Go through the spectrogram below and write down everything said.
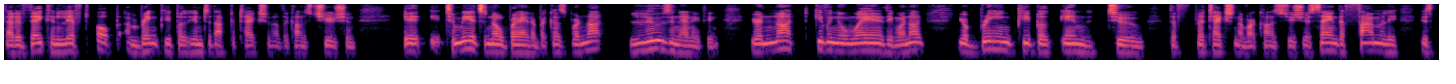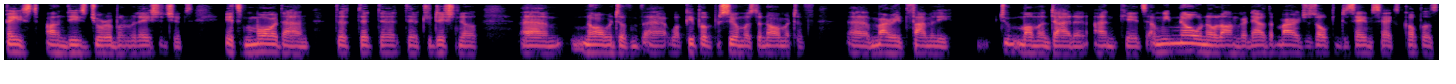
that if they can lift up and bring people into that protection of the Constitution, it, it, to me, it's a no brainer because we're not losing anything. You're not giving away anything. We're not, you're bringing people into the protection of our constitution. You're saying the family is based on these durable relationships. It's more than the, the, the, the traditional, um, normative, uh, what people presume was the normative, uh, married family to mom and dad and, and, kids. And we know no longer now that marriage is open to same sex couples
